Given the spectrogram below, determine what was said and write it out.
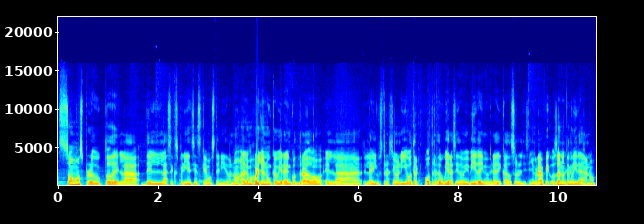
somos producto de, la, de las experiencias que hemos tenido, ¿no? Ajá. A lo mejor yo nunca hubiera encontrado la, la ilustración y otra, otra hubiera sido mi vida y me hubiera dedicado solo al diseño gráfico. O sea, no tengo Ok. idea, ¿no?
